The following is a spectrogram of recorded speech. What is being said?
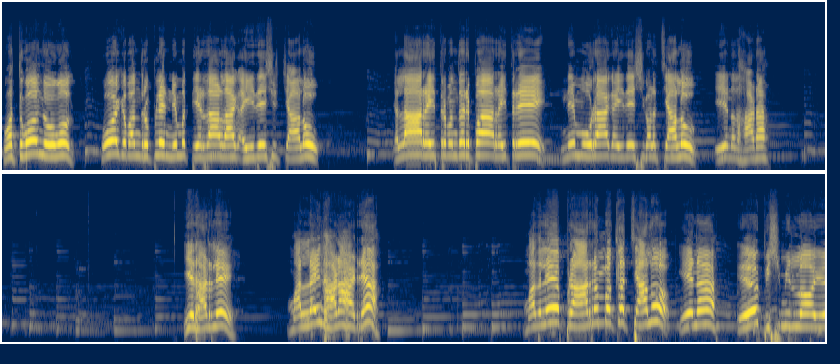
ಹೊತ್ಕೊಂಡು ಹೋಗೋದು. ಹೋಗಿ ಬಂದ್ರುಪ್ಲೆ ನಿಮ್ಮ ತೀರ್ದಾಳ್ದಾಗ ಐದೇಶಿ ಚಾಲು. ಎಲ್ಲಾ ರೈತರು ಬಂದರಿಪ್ಪ ರೈತರೇ, ನಿಮ್ಮ ಊರಾಗ ಐದೇಶಿಗಳ ಚಾಲು. ಏನದ ಹಾಡ? ಏನ್ ಹಾಡ್ಲಿ? ಮಲ್ಲೈನ್ ಹಾಡ ಹಾಡ್ರ್ಯಾ ಮೊದಲೇ ಪ್ರಾರಂಭಕ್ಕ ಚಾಲು. ಏನ? ಏ ಬಿಸ್ಮಿಲ್ಲ ಏ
